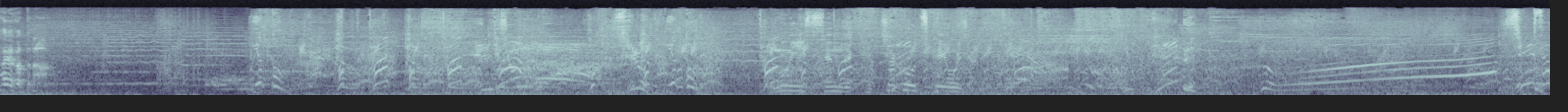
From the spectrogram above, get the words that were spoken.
早かったな。この一戦で決着をつけようじゃね神速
